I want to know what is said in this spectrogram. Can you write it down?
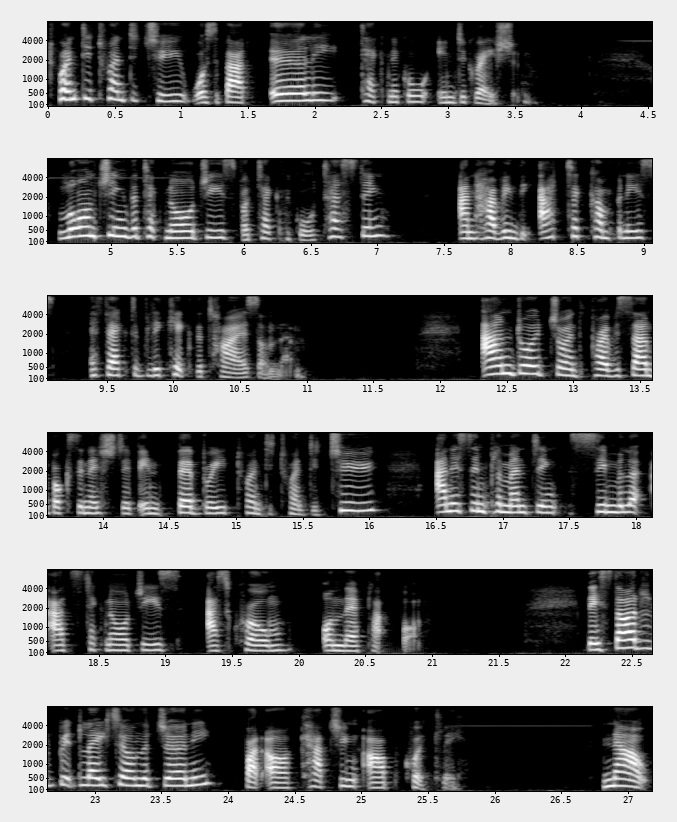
2022 was about early technical integration, launching the technologies for technical testing and having the ad tech companies effectively kick the tires on them. Android joined the Privacy Sandbox initiative in February 2022 and is implementing similar ads technologies as Chrome on their platform. They started a bit later on the journey, but are catching up quickly. Now,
